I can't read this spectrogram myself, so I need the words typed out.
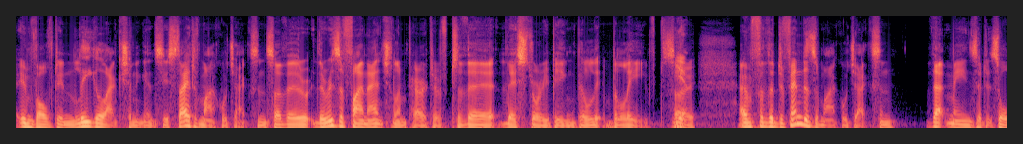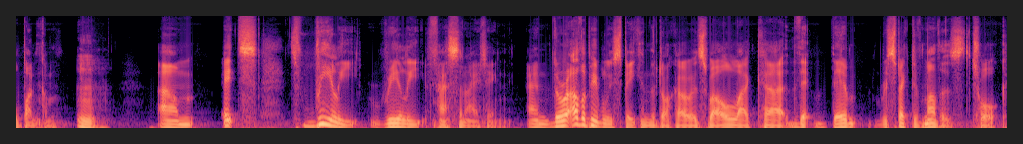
involved in legal action against the estate of Michael Jackson. So there there is a financial imperative to their their story being bel believed. So, Yeah. and for the defenders of Michael Jackson, that means that it's all bunkum. Mm. Um, it's it's really really fascinating, and there are other people who speak in the doco as well, like uh, th- their respective mothers talk,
